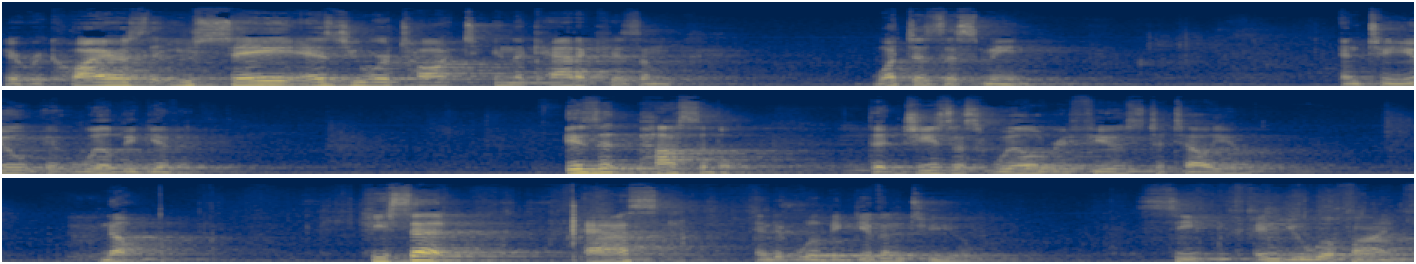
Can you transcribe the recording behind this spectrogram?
It requires that you say, as you were taught in the Catechism, What does this mean? And to you it will be given. Is it possible that Jesus will refuse to tell you? No. He said, Ask, and it will be given to you. Seek, and you will find.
